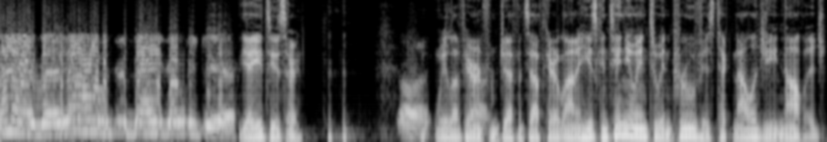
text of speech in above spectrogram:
All right, man. Y'all have a good day, good weekend. Yeah, you too, sir. All right. We love hearing from Jeff in South Carolina. He's continuing to improve his technology knowledge,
